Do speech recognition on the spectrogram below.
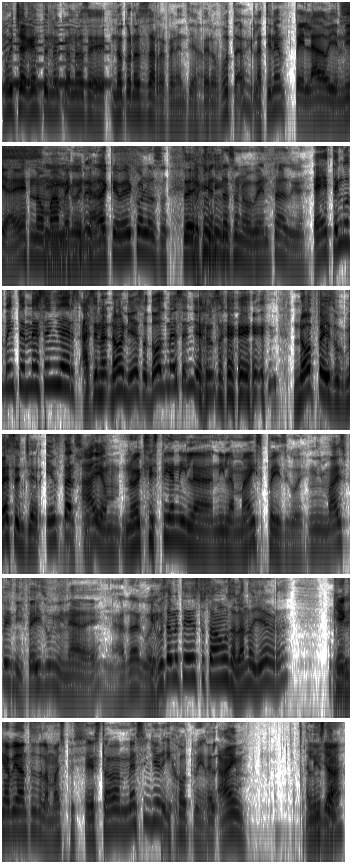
Mucha gente no conoce, no conoce esa referencia, No. pero puta, güey, la tienen pelada hoy en día, ¿eh? No Sí, mames. güey, nada que ver con los Sí. 80s o 90s, güey. Eh, tengo 20 messengers. Ah, sí, no, no, ni eso, dos messengers. no Facebook Messenger, Instant Sí. I am. No existía ni la, ni la MySpace, güey. Ni MySpace, ni Facebook, ni nada, ¿eh? Nada, Y güey. justamente de esto estábamos hablando ayer, ¿verdad? ¿Qué, qué había antes de la MySpace? Estaba Messenger y Hotmail. El I'm. El ¿Y instant,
